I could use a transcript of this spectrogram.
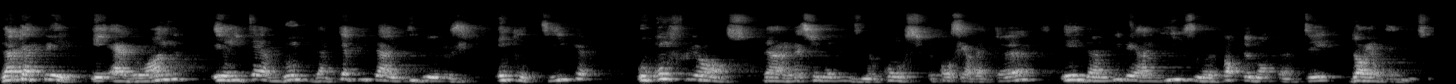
L'AKP et Erdogan héritèrent donc d'un capital idéologique éclectique aux confluences d'un nationalisme conservateur et d'un libéralisme fortement teinté d'orientalisme.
